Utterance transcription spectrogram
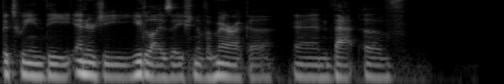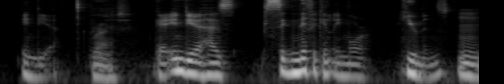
between the energy utilization of America and that of India. Right. Okay, India has significantly more humans, hmm.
